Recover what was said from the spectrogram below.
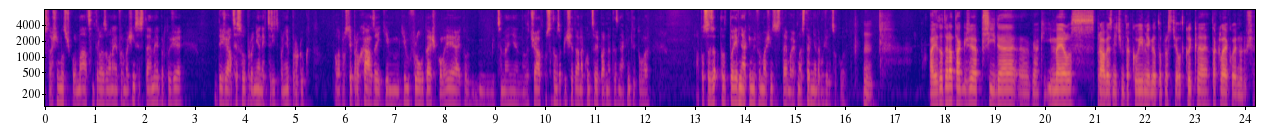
strašně moc škol má centralizované informační systémy, protože ty žáci jsou pro ně, nechci říct pro ně produkt, ale prostě procházejí tím, tím flow té školy a je to víceméně na začátku se tam zapíšete a na konci vypadnete s nějakým titulem. A to, se, to, to je v nějakém informačním systému, jakmile jste v něm, tak můžete cokoliv. Hmm. A je to teda tak, že přijde eh, nějaký e-mail s, právě s něčím takovým, někdo to prostě odklikne takhle jako jednoduše?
